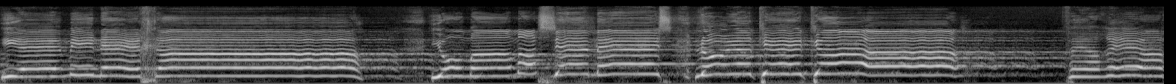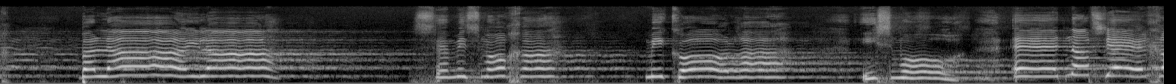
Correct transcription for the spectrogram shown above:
ימינך יומם השמש לא יככה והריח בלילה ישמורך מכל רע ישמור את נפשך.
